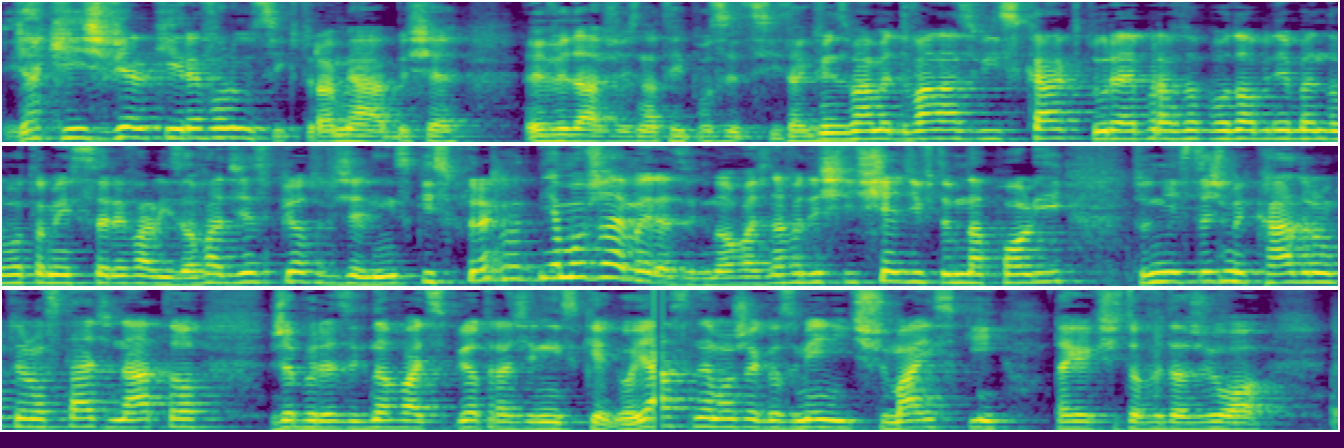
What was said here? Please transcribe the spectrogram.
jakiejś wielkiej rewolucji, która miałaby się wydarzyć na tej pozycji. Tak więc mamy dwa nazwiska, które prawdopodobnie będą o to miejsce rywalizować. Jest Piotr Zieliński, z którego nie możemy rezygnować. Nawet jeśli siedzi w tym Napoli, to nie jesteśmy kadrą, którą stać na to, żeby rezygnować z Piotra Zielińskiego. Jasne, może go zmienić Szymański, tak jak się to wydarzyło e,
